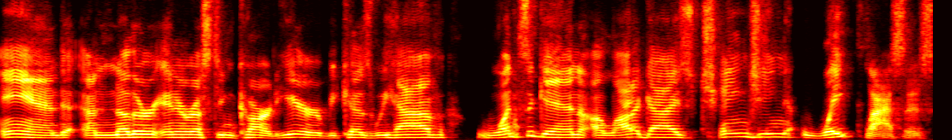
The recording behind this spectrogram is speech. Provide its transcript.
And another interesting card here because we have once again a lot of guys changing weight classes.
